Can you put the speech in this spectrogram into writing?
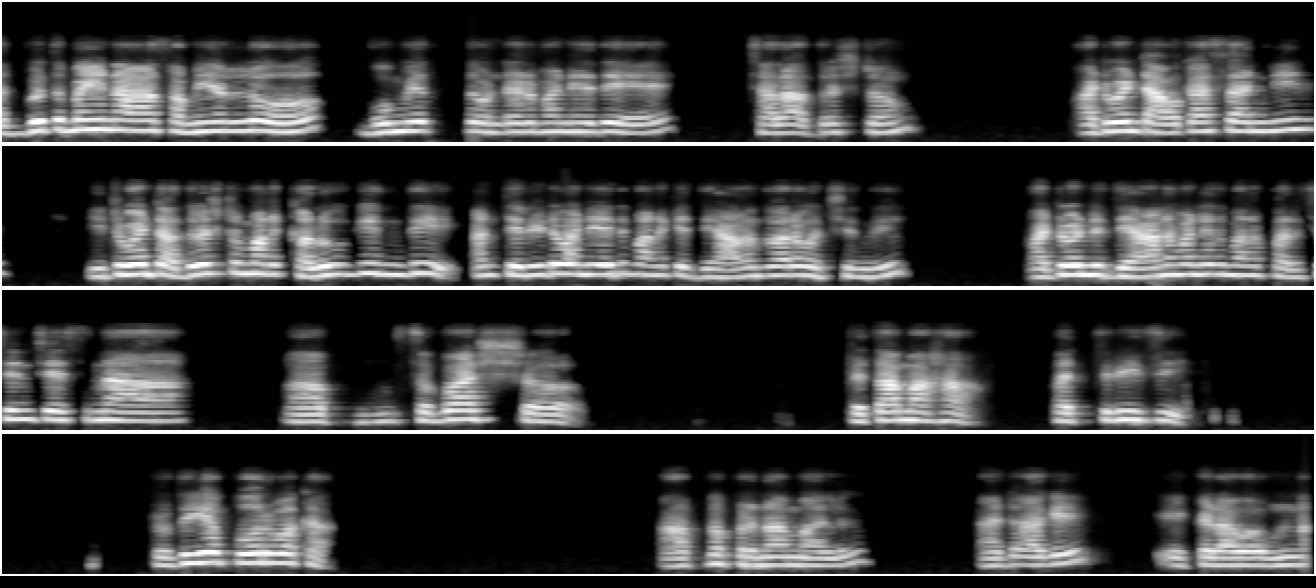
అద్భుతమైన సమయంలో భూమి మీద ఉండడం అనేది చాలా అదృష్టం. అటువంటి అవకాశాన్ని ఇటువంటి అదృష్టం మనకు కలుగింది అని తెలియడం అనేది మనకి ధ్యానం ద్వారా వచ్చింది. అటువంటి ధ్యానం అనేది మనం పరిచయం చేసిన ఆ, సుభాష్ పితామహ పత్రిజీ హృదయపూర్వక ఆత్మ ప్రణామాలు అలాగే ఇక్కడ ఉన్న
